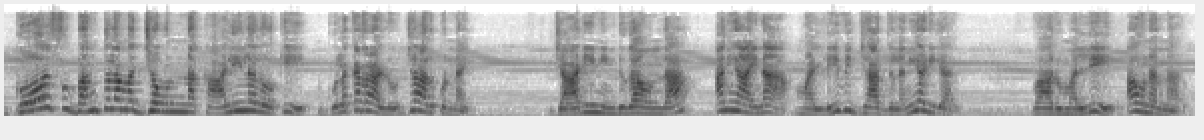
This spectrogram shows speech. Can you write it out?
గోల్ఫ్ బంతుల మధ్య ఉన్న ఖాళీలలోకి గులకరాళ్ళు జారుకున్నాయి. జాడీ నిండుగా ఉందా అని ఆయన మళ్ళీ విద్యార్థులని అడిగారు. వారు మళ్ళీ అవునన్నారు.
